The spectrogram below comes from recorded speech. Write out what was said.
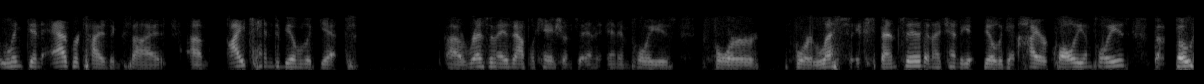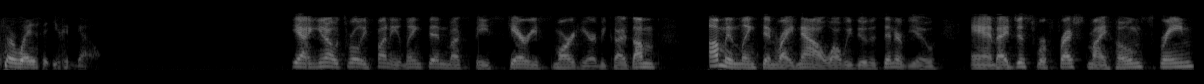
LinkedIn advertising side, um, I tend to be able to get uh, resumes, applications, and, and, employees for for less expensive, and I tend to get, be able to get higher quality employees. But both are ways that you can go. Yeah, you know it's really funny. LinkedIn must be scary smart here because I'm I'm in LinkedIn right now while we do this interview, and I just refreshed my home screen,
